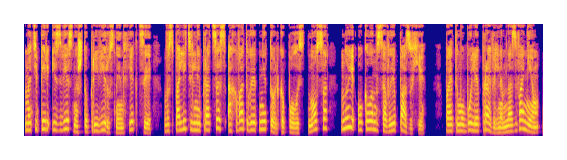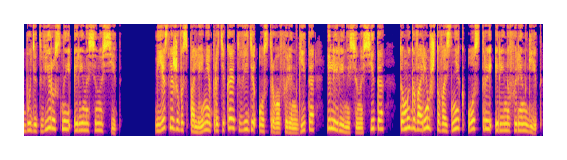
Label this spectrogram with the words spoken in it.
Но теперь известно, что при вирусной инфекции воспалительный процесс охватывает не только полость носа, но и околоносовые пазухи. Поэтому более правильным названием будет вирусный риносинусит если же воспаление протекает в виде острого фарингита или риносинусита, то мы говорим, что возник острый ринофарингит.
